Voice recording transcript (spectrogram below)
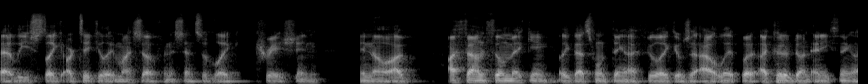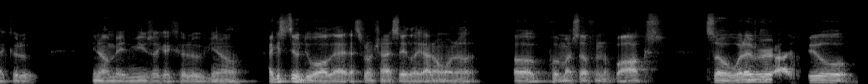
at least like articulate myself in a sense of like creation. You know, I I found filmmaking like that's one thing I feel like it was an outlet, but I could have done anything. I could have, you know, made music. I could have, you know, I could still do all that. That's what I'm trying to say. Like I don't want to uh, put myself in a box. So whatever I feel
